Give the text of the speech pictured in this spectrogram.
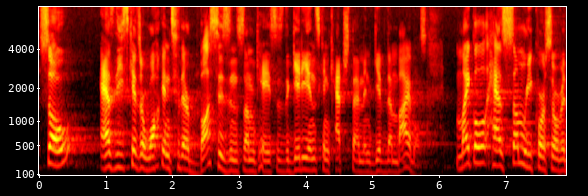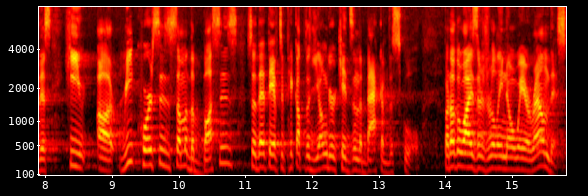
So, as these kids are walking to their buses in some cases, the Gideons can catch them and give them Bibles. Michael has some recourse over this. He uh, recourses some of the buses so that they have to pick up the younger kids in the back of the school. But otherwise, there's really no way around this.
